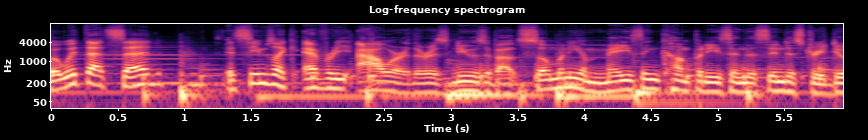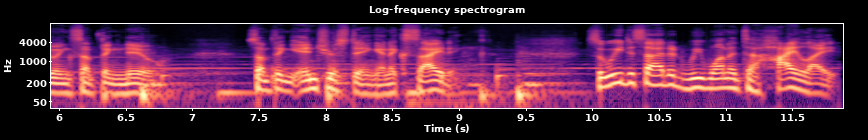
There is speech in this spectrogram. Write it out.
But with that said, it seems like every hour there is news about so many amazing companies in this industry doing something new something interesting and exciting. So we decided we wanted to highlight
